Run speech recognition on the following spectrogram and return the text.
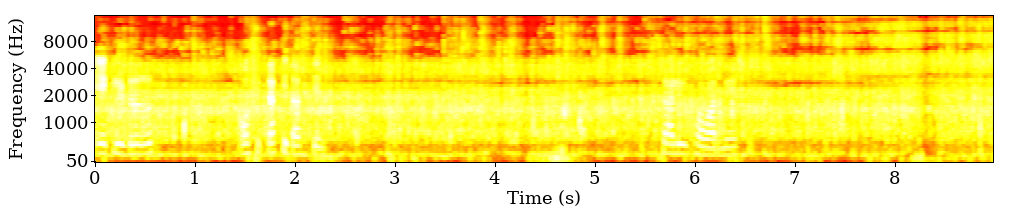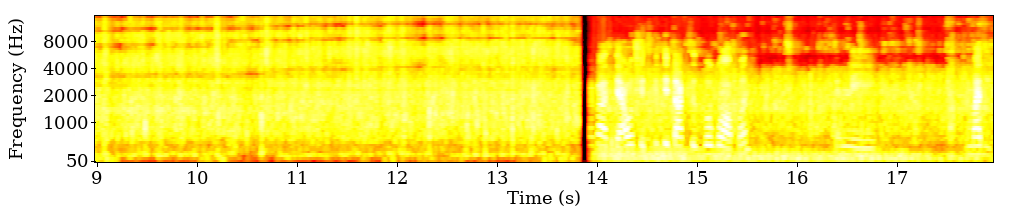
एक लिटर औषध टाकीत असतील. चालू फवारणी अशी. बघा ते औषध किती टाकतात बघू आपण. त्यांनी बारीक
